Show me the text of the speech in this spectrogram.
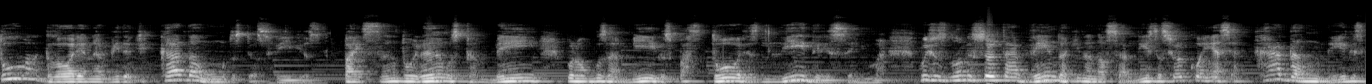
tua glória na vida de cada um dos teus filhos. Pai Santo, oramos também por alguns amigos, pastores, líderes, Senhor, cujos nomes o Senhor está vendo aqui na nossa lista. O Senhor conhece a cada um deles.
